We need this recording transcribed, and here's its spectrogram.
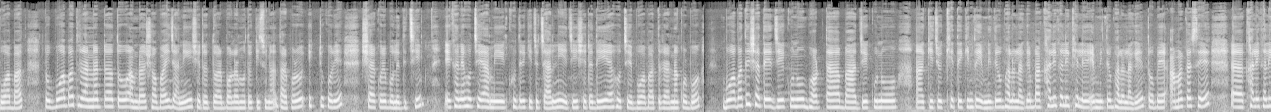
বোয়া ভাত। তো বোয়া ভাত রান্নাটা তো আমরা সবাই জানি, সেটা তো আর বলার মতো কিছু না। তারপরেও একটু করে শেয়ার করে বলে দিচ্ছি। এখানে হচ্ছে আমি খুদের কিছু চাল নিয়েছি, সেটা দিয়ে হচ্ছে বোয়া ভাত রান্না করব। বোয়া ভাতের সাথে যে কোনো ভর্তা বা যে কোনো কিছু খেতে কিন্তু এমনিতেও ভালো লাগে বা খালি খালি খেলে এমনিতেও ভালো লাগে। তবে আমার কাছে খালি খালি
